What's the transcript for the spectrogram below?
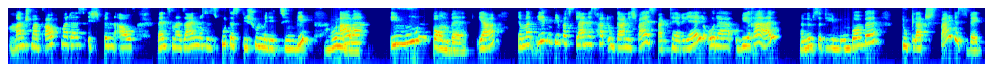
manchmal braucht man das. Ich bin auch, wenn es mal sein muss, ist gut, dass es die Schulmedizin gibt. wunderbar. Aber Immunbombe, ja, wenn man irgendwie was Kleines hat und gar nicht weiß, bakteriell oder viral, dann nimmst du die Immunbombe, du klatschst beides weg.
